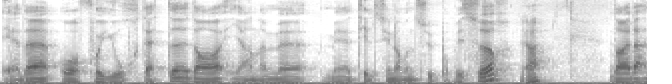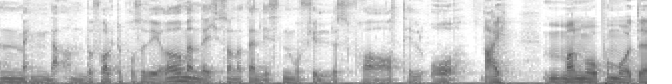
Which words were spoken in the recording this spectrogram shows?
er det å få gjort dette, da gjerne med, med tilsyn av en supervisør. ja. Da er det en mengde anbefalte prosedyrer, men det er ikke sånn at den listen må fylles fra A til Å. Nei. Man må på en måte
